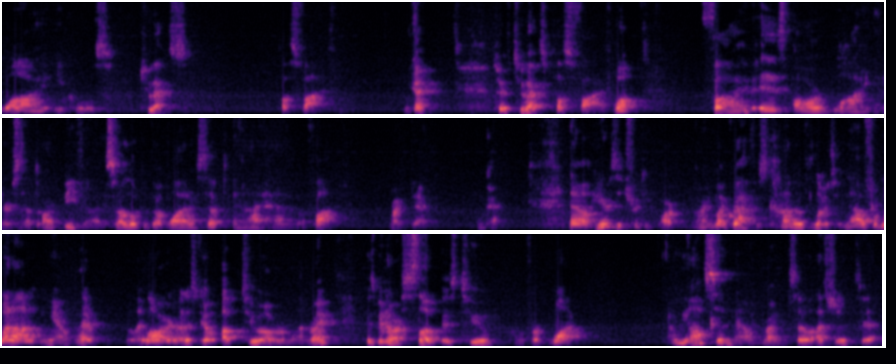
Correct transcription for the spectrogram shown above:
y equals 2x plus 5, okay? So we have 2x plus 5. Well, 5 is our y-intercept, our b value. So I look at the y-intercept, and I have a 5 right there, okay? Now, here's the tricky part, all right? My graph is kind of limited. Now, if it went on, you know, really large, I just go up 2 over 1, right? Because we know our slope is 2 over 1. And we also know, right, so let's just that.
